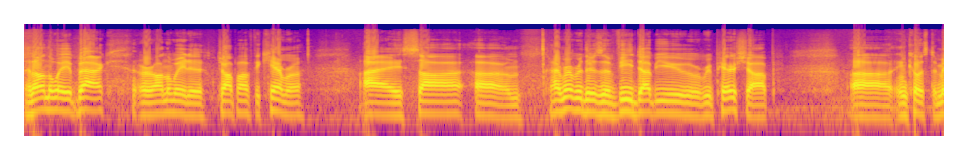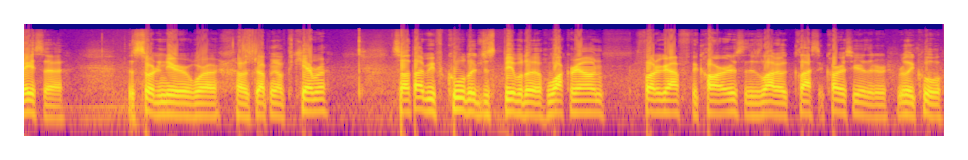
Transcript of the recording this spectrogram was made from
and on the way back, or on the way to drop off the camera, I saw, um, I remember there's a VW repair shop uh, in Costa Mesa. It's sort of near where I was dropping off the camera. So I thought it'd be cool to just be able to walk around, photograph the cars. There's a lot of classic cars here that are really cool.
